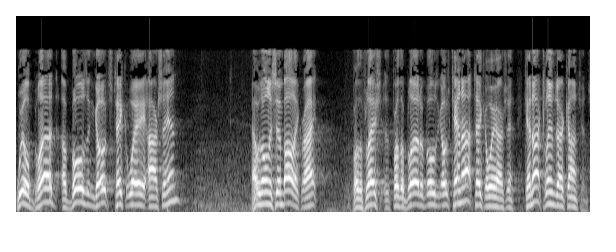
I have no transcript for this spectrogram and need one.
will blood of bulls and goats take away our sin? That was only symbolic, right? For the flesh, for the blood of bulls and goats cannot take away our sin, cannot cleanse our conscience.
